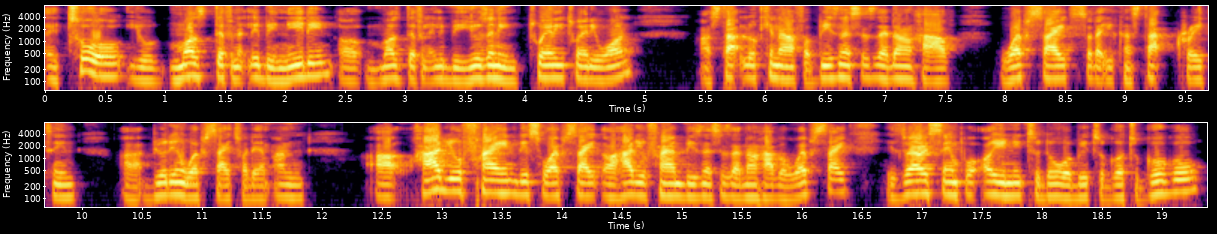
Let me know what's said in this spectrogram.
a, tool you must definitely be needing or must definitely be using in 2021 and start looking out for businesses that don't have websites so that you can start creating uh, building websites for them. And uh, how do you find this website or how do you find businesses that don't have a website? It's very simple. All you need to do will be to go to google.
